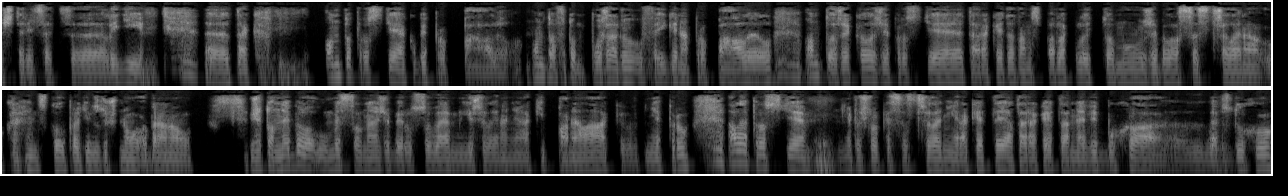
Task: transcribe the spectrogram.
45 lidí, tak on to prostě jakoby propálil. On to v tom pořadu u Fejgina propálil. On to řekl, že prostě ta raketa tam spadla kvůli tomu, že byla sestřelena ukrajinskou protivzdušnou obranou. Že to nebylo úmyslné, že by Rusové mířili na nějaký panelák v Dněpru, ale prostě došlo ke sestřelení rakety a ta raketa nevybuchla ve vzduchu.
